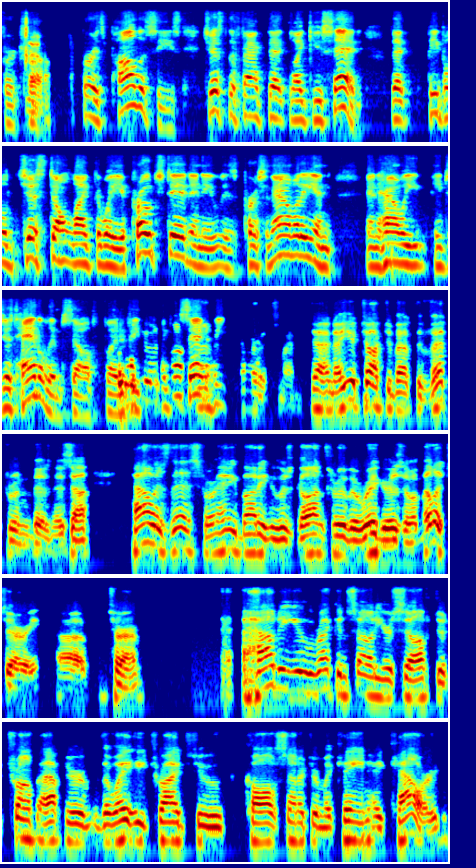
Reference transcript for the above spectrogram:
for Trump yeah. for his policies. Just the fact that, like you said, that people just don't like the way he approached it and he, his personality and and how he he just handled himself. But if he, like you said, he, yeah. Now you talked about the veteran business. Uh, how is this for anybody who has gone through the rigors of a military uh, term? How do you reconcile yourself to Trump after the way he tried to call Senator McCain a coward,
